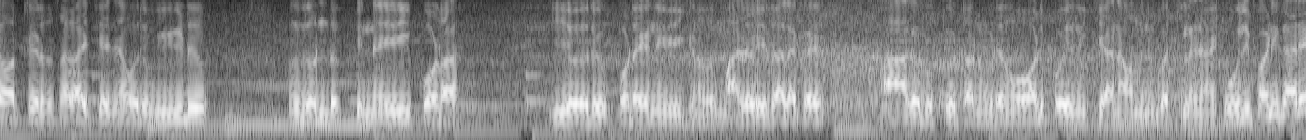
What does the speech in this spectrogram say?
ലോട്ടറി എടുത്ത് സഹായിച്ചു കഴിഞ്ഞാൽ ഒരു വീട് ഇതുണ്ട്. പിന്നെ ഈ കുട ഈ ഒരു കുടയാണ് ഇരിക്കുന്നത് മഴ പെയ്താലൊക്കെ ആകെ ബുദ്ധിമുട്ടാണ്. ഇവിടെ നിന്ന് ഓടിപ്പോയി നിൽക്കാനോ ഒന്നിനും പറ്റില്ല. ഞാൻ കൂലിപ്പണിക്കാരെ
